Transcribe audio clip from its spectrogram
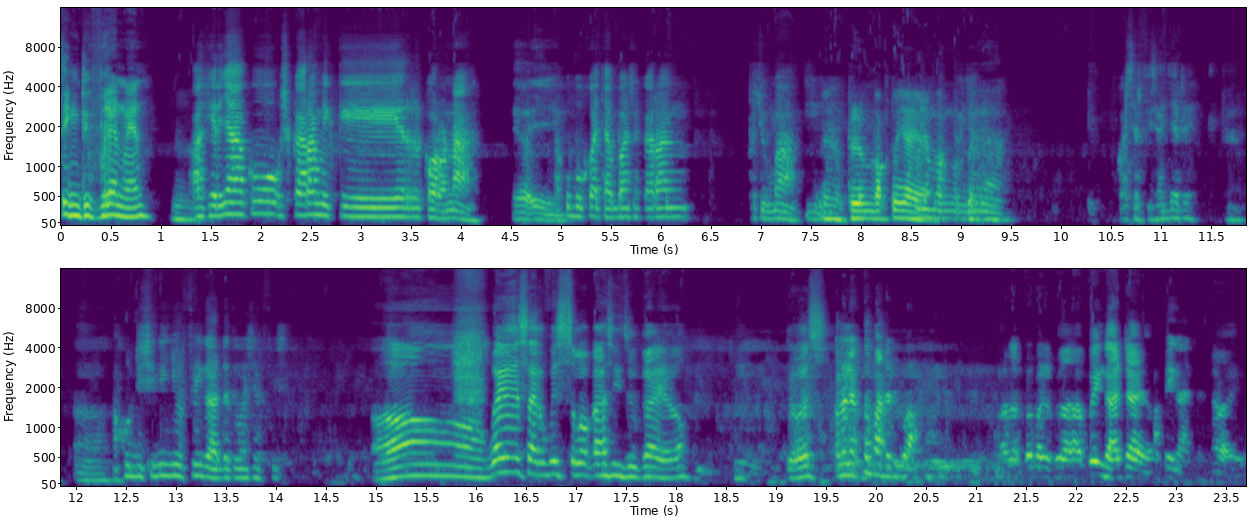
Think different, man. Hmm. akhirnya aku sekarang mikir corona. Yo, iya. Aku buka cabang sekarang percuma. Nah, belum waktunya ya. Belum waktunya. Benar. Buka servis aja deh. Ah. Aku di sini nyurvey gak ada tukang servis. Oh, kowe servis lokasi juga ya. Hmm. Terus Kalau laptop ada dua. kalau apa pada dua HP enggak ada ya? HP gak ada. Oh, iya.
